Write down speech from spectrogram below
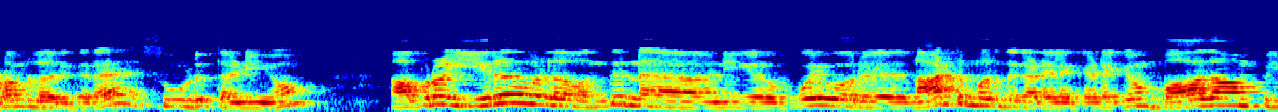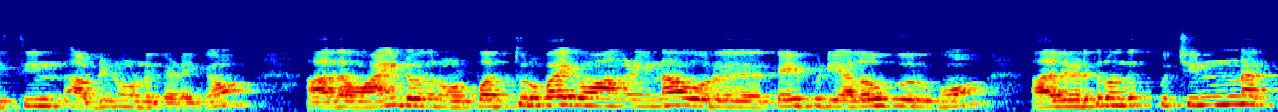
உடம்புல இருக்கிற சூடு தனியும் அப்புறம் இரவில் வந்து ந- நீங்கள் போய் ஒரு நாட்டு மருந்து கடையில் கிடைக்கும். பாதாம் பிசின் அப்படின்னு ஒன்று கிடைக்கும். அதை வாங்கிட்டு வந்து ஒரு பத்து ரூபாய்க்கு வாங்குனீங்கன்னா ஒரு கைப்பிடி அளவுக்கு இருக்கும். அதில் எடுத்துகிட்டு வந்து சின்ன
